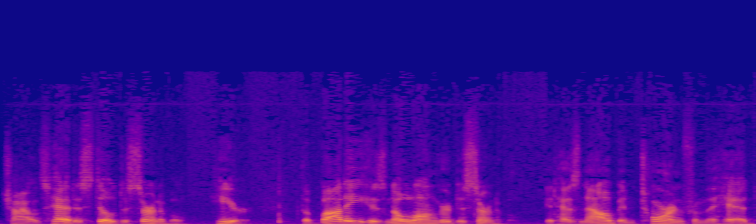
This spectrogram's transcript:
The child's head is still discernible here. The body is no longer discernible. It has now been torn from the head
